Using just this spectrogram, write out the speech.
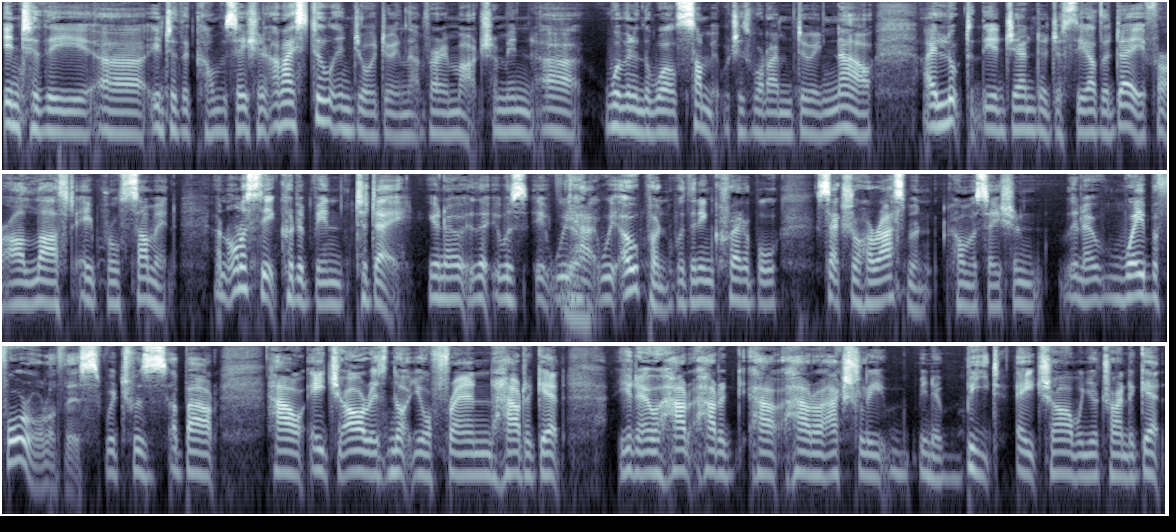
into the uh, into the conversation, and I still enjoy doing that very much. I mean, uh, Women in the World Summit, which is what I'm doing now. I looked at the agenda just the other day for our last April summit, and honestly, it could have been today. You know, it was it, we yeah. had we opened with an incredible sexual harassment conversation. You know, way before all of this, which was about how HR is not your friend, how to get, you know, how how to how how to actually you know beat HR when you're trying to get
